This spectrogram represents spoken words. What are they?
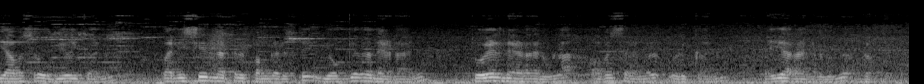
ഈ അവസരം ഉപയോഗിക്കാനും പരിശീലനത്തിൽ പങ്കെടുത്ത് യോഗ്യത നേടാനും തൊഴിൽ നേടാനുള്ള അവസരങ്ങൾ ഒരുക്കാനും തയ്യാറാകണമെന്ന് അഭ്യർത്ഥിക്കുന്നു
